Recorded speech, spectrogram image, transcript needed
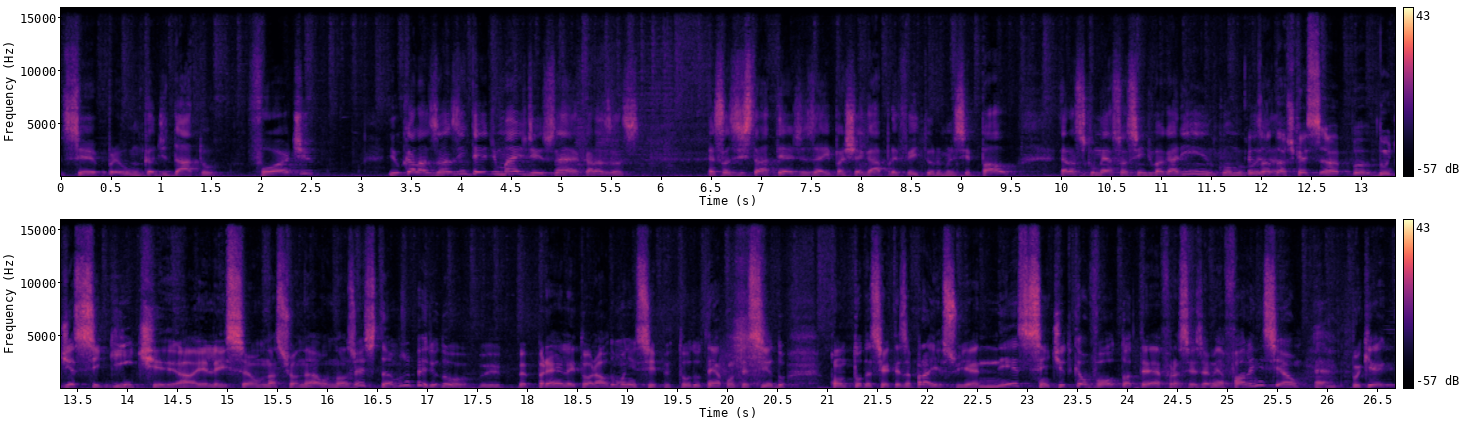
ser um candidato forte. E o Calazans entende mais disso, né, Calazans? Essas estratégias aí para chegar à prefeitura municipal elas começam assim devagarinho, como coisa... Exato, acho que ah, no dia seguinte à eleição nacional, nós já estamos no período eh, pré-eleitoral do município. Tudo tem acontecido com toda certeza para isso. E é nesse sentido que eu volto até, Francês, a minha fala inicial. É. Porque,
